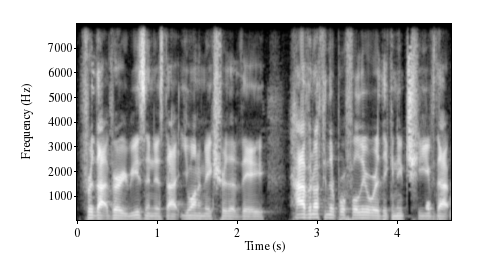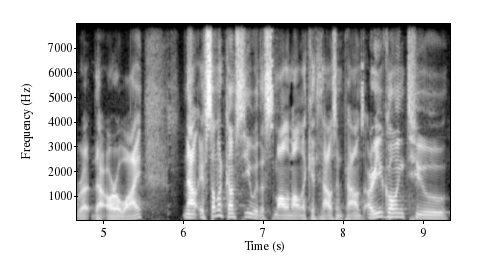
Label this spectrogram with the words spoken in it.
for that very reason is that you want to make sure that they have enough in their portfolio where they can achieve that, that ROI. Now, if someone comes to you with a small amount, like a thousand pounds, are you going to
